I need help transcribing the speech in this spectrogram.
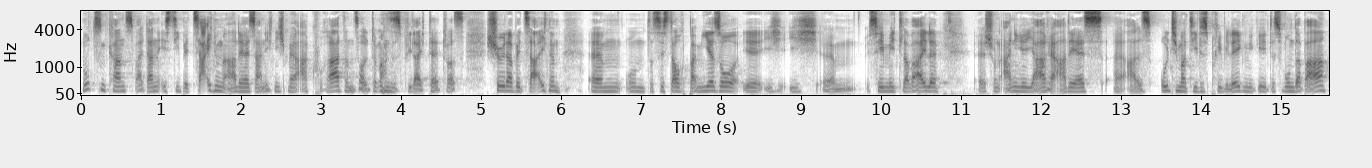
nutzen kannst, weil dann ist die Bezeichnung ADHS eigentlich nicht mehr akkurat, dann sollte man es vielleicht etwas schöner bezeichnen. Ähm, und das ist auch bei mir so. Ich, ich ähm, sehe mittlerweile schon einige Jahre ADS äh, als ultimatives Privileg. Mir geht es wunderbar.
